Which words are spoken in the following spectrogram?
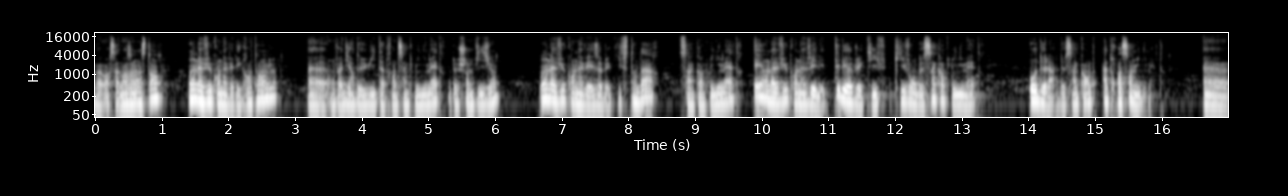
On va voir ça dans un instant. On a vu qu'on avait les grands angles, euh, on va dire de 8 à 35 mm de champ de vision. On a vu qu'on avait les objectifs standards, 50 mm, et on a vu qu'on avait les téléobjectifs qui vont de 50 mm au-delà, de 50 à 300 mm. Euh,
